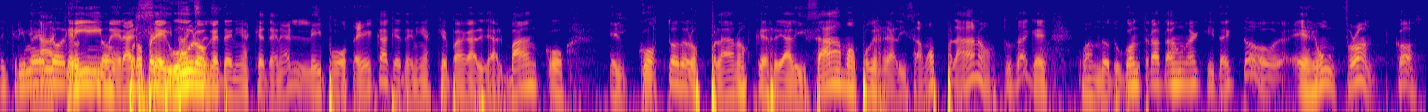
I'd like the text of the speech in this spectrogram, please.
el crimen Era lo- lo- crimen, los era el seguro taxes. que tenías que tener, la hipoteca que tenías que pagarle al banco, el costo de los planos que realizamos, porque realizamos planos. Tú sabes que cuando tú contratas a un arquitecto es un front cost.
